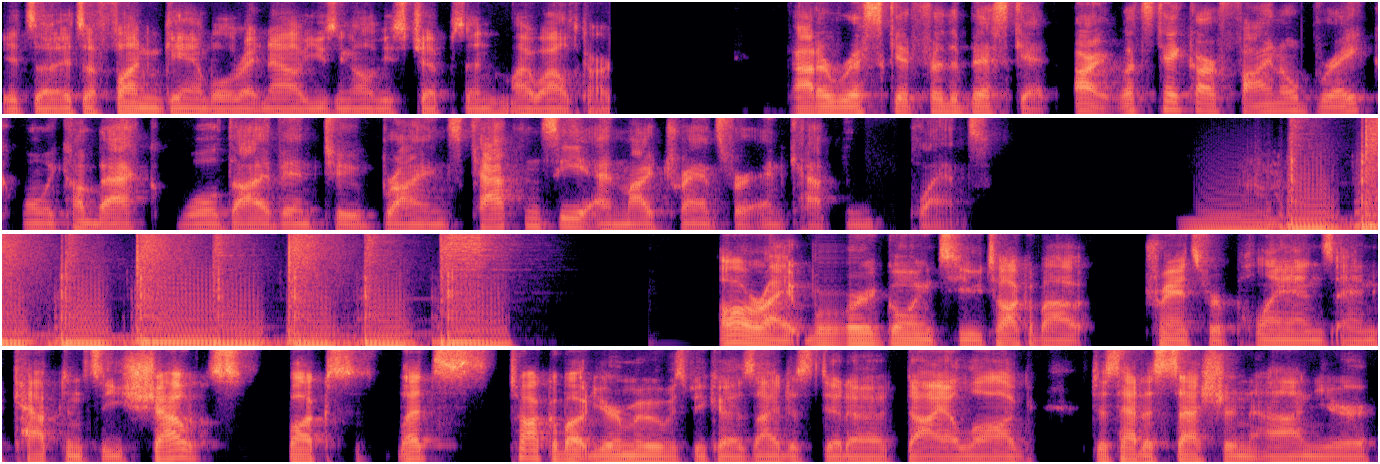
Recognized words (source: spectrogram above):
it's a, it's a fun gamble right now using all these chips and my wild card. Got to risk it for the biscuit. All right, let's take our final break. When we come back, we'll dive into Brian's captaincy and my transfer and captain plans. All right, we're going to talk about transfer plans and captaincy shouts. Bucks, let's talk about your moves because I just did a dialogue just had a session on your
